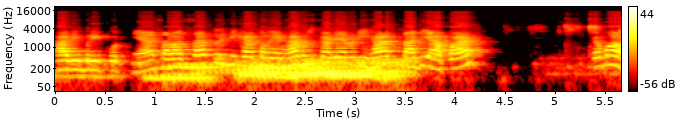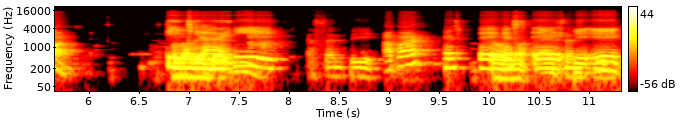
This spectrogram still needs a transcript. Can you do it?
hari berikutnya? Salah satu indikator yang harus kalian lihat tadi apa? Come on. TGI, SNP. Apa? SPSE, GX.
